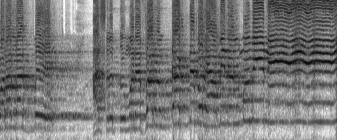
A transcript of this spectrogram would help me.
করা লাগবে। আসলে তোমার ফারুক ডাকতে বলে মুমিনিন।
